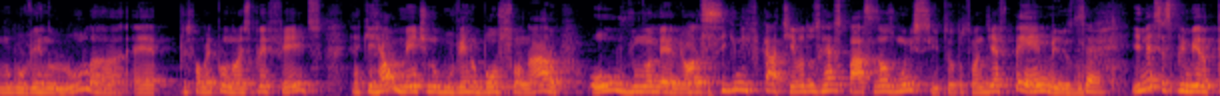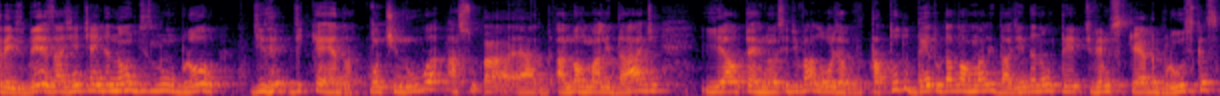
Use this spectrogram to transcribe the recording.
no governo Lula, é, principalmente para nós prefeitos, é que realmente no governo Bolsonaro houve uma melhora significativa dos repasses aos municípios. Eu estou falando de FPM mesmo. Certo. E nesses primeiros três meses a gente ainda não deslumbrou de, de queda. Continua a, a, a normalidade e a alternância de valores. Está tudo dentro da normalidade. Ainda não te, tivemos queda bruscas.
